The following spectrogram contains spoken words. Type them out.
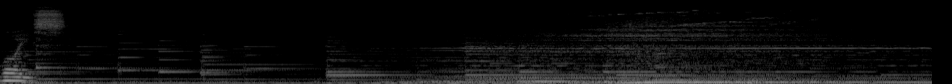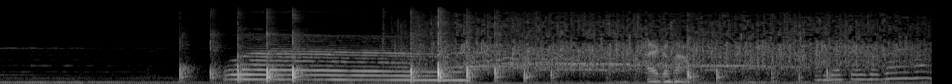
voice. Wow. Ayaka-san. Arigatou gozaimasu.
